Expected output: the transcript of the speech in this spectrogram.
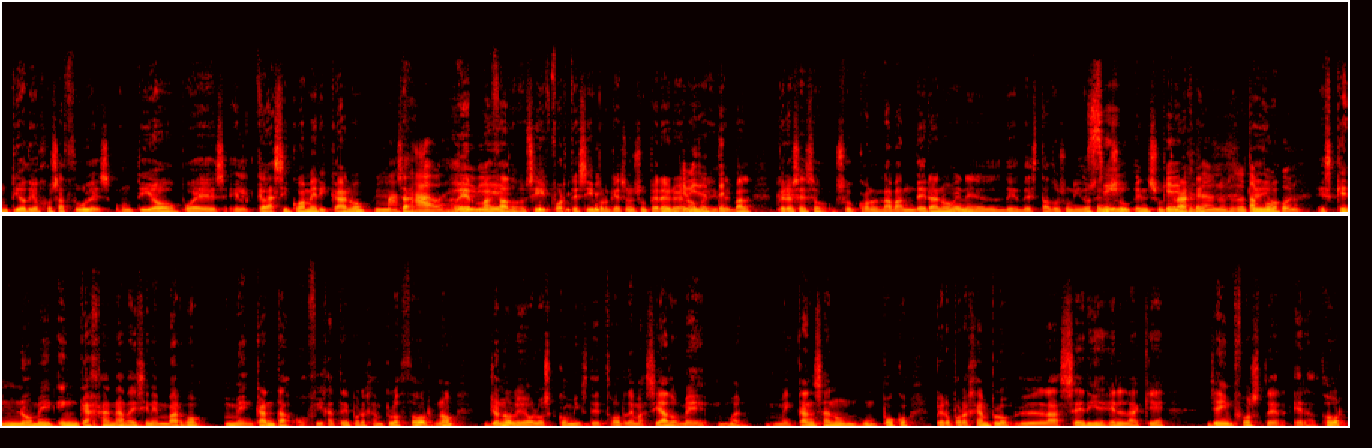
un tío de ojos azules, un tío, pues, el clásico americano. Mazado, a ver, mazado, sí, fuerte sí, porque es un superhéroe, ¿no? Pero, vale, pero es eso, con la bandera, ¿no? En el de, Estados Unidos en su, en su traje. nosotros tampoco, ¿no? Es que no me encaja nada y sin embargo me encanta. O fíjate, por ejemplo, Thor, ¿no? Yo no leo los cómics de Thor demasiado, me, bueno, me cansan un, un poco, pero por ejemplo, la serie en la que Jane Foster era Thor,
